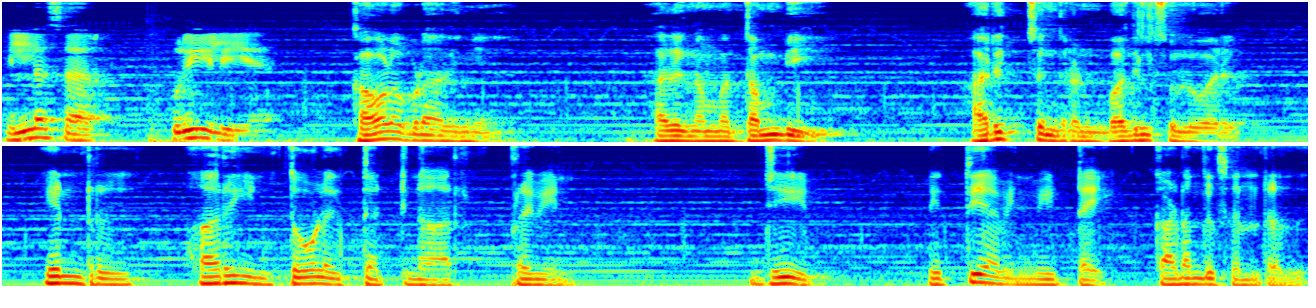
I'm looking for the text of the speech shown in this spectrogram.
இல்லை சார் புரியலையே. கவலைப்படாதீங்க. அதுக்கு நம்ம தம்பி ஹரிச்சந்திரன் பதில் சொல்லுவார். என்று ஹரியின் தோளை தட்டினார் பிரவீன். ஜீப் நித்யாவின் வீட்டை கடந்து சென்றது.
